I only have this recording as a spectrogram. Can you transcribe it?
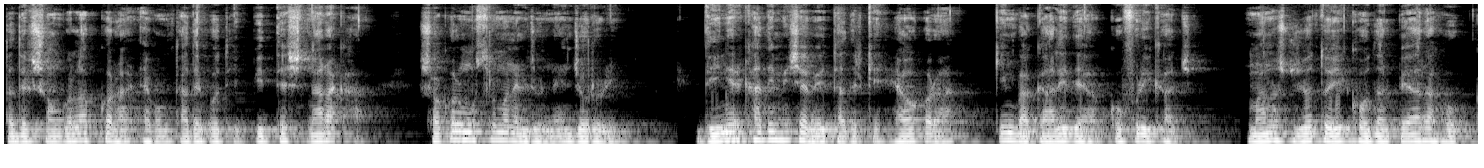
তাদের সঙ্গলাভ করা এবং তাদের প্রতি বিদ্বেষ না রাখা সকল মুসলমানের জন্য জরুরি। দিনের খাদিম হিসাবে তাদেরকে হেয় করা কিংবা গালি দেওয়া কুফুরি কাজ। মানুষ যতই খোদার পেয়ারা হোক,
